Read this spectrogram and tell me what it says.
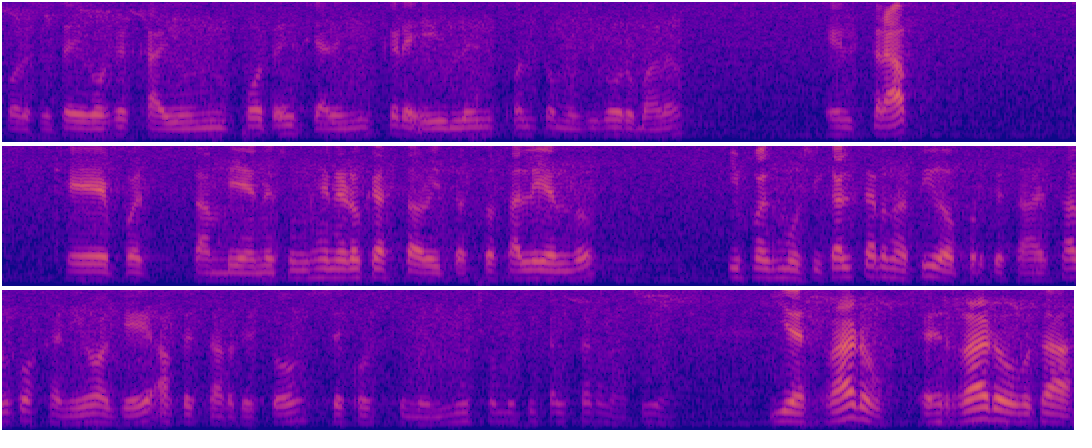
Por eso te digo que acá hay un potencial increíble en cuanto a música urbana. El trap, que pues también es un género que hasta ahorita está saliendo. Y pues música alternativa, porque sabes algo, acá en a pesar de todo, se consume mucha música alternativa. Y es raro, es raro, o sea,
